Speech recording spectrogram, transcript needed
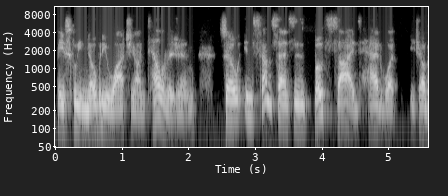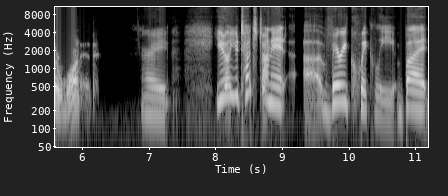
basically nobody watching on television. So, in some senses, both sides had what each other wanted. Right. You know, you touched on it uh, very quickly, but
